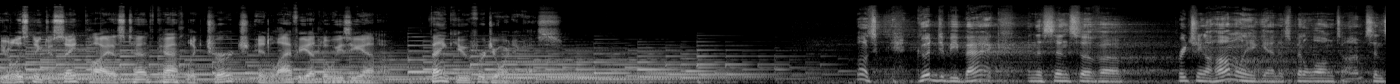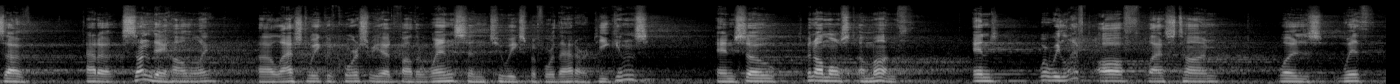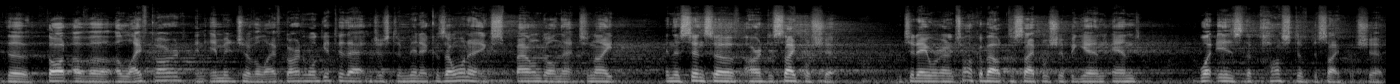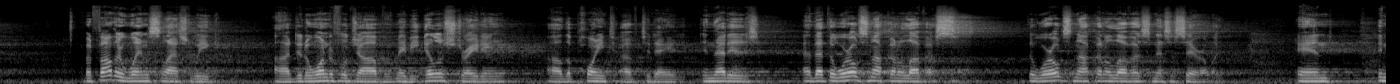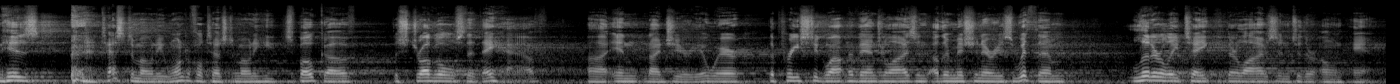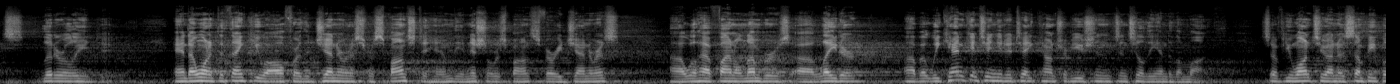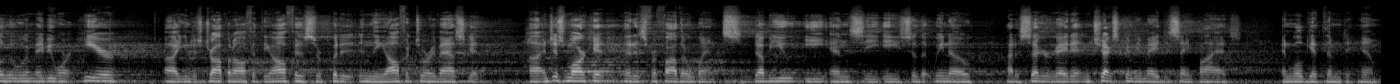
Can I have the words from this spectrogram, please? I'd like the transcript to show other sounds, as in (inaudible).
You're listening to St. Pius X Catholic Church in Lafayette, Louisiana. Thank you for joining us. Well, it's good to be back in the sense of uh, preaching a homily again. It's been a long time since I've had a Sunday homily. Uh, last week, of course, we had Father Wence, and two weeks before that, our deacons. And so it's been almost a month. And where we left off last time was with the thought of a, a, lifeguard, an image of a lifeguard, and we'll get to that in just a minute because I want to expound on that tonight in the sense of our discipleship. Today we're going to talk about discipleship again and what is the cost of discipleship. But Father Wence last week uh, did a wonderful job of maybe illustrating uh, the point of today, and that is uh, that the world's not going to love us. The world's not going to love us necessarily. And in his (clears throat) testimony, wonderful testimony, he spoke of the struggles that they have uh, in Nigeria, where the priests who go out and evangelize and other missionaries with them literally take their lives into their own hands. Literally do. And I wanted to thank you all for the generous response to him. The initial response, very generous. Uh, we'll have final numbers uh, later, uh, but we can continue to take contributions until the end of the month. So if you want to, I know some people who maybe weren't here uh, you can just drop it off at the office or put it in the offertory basket uh, and just mark it that it's for Father Wence, W E N C E, so that we know how to segregate it. And checks can be made to St. Pius and we'll get them to him.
